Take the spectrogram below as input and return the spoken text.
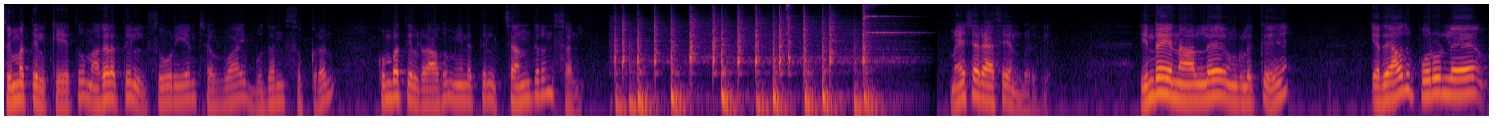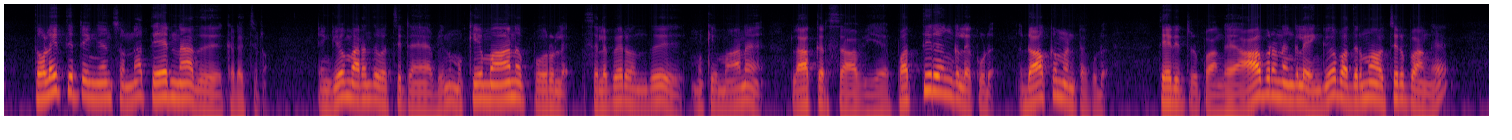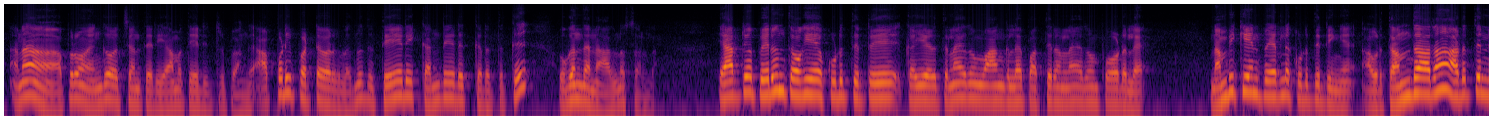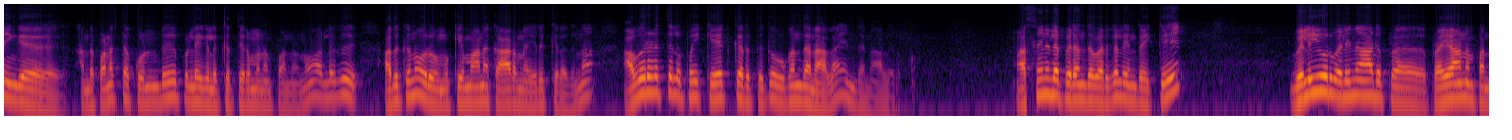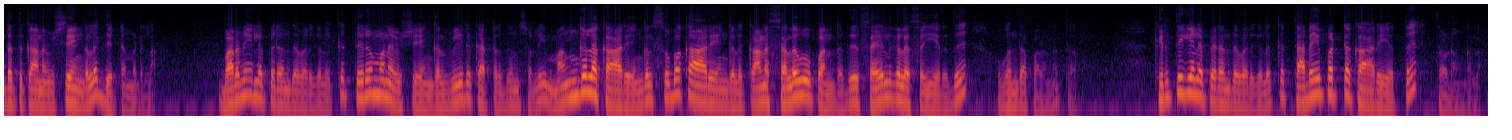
சிம்மத்தில் கேது மகரத்தில் சூரியன் செவ்வாய் புதன் சுக்ரன் கும்பத்தில் ராகு மீனத்தில் சந்திரன் சனி. மேஷராசி என்பர்களே இன்றைய நாளில் உங்களுக்கு எதையாவது பொருளை தொலைத்துட்டீங்கன்னு சொன்னால் தேடினா அது கிடச்சிடும் எங்கேயோ மறந்து வச்சுட்டேன் அப்படின்னு முக்கியமான பொருளை சில பேர் வந்து முக்கியமான லாக்கர் சாவியை பத்திரங்களை கூட டாக்குமெண்ட்டை கூட தேடிட்டுருப்பாங்க ஆபரணங்களை எங்கேயோ பத்திரமா வச்சுருப்பாங்க. ஆனால் அப்புறம் எங்கே வச்சேன்னு தெரியாமல் தேடிட்டு இருப்பாங்க. அப்படிப்பட்டவர்கள் வந்து இது தேடி கண்டெடுக்கிறதுக்கு உகந்த நாள்னு சொல்லலாம். யார்கிட்டயோ பெருந்தொகையை கொடுத்துட்டு கையெழுத்துலாம் எதுவும் வாங்கலை பத்திரம்லாம் எதுவும் போடலை. நம்பிக்கையின் பேரில் கொடுத்துட்டீங்க. அவர் தந்தாதான் அடுத்து நீங்கள் அந்த பணத்தை கொண்டு பிள்ளைகளுக்கு திருமணம் பண்ணணும். அல்லது அதுக்குன்னு ஒரு முக்கியமான காரணம் இருக்கிறதுனா அவரிடத்தில் போய் கேட்கறதுக்கு உகந்த நாளாக இந்த நாள் இருக்கும். அஸ்வினியில் பிறந்தவர்கள் இன்றைக்கு வெளியூர் வெளிநாடு பிர பிரயாணம் பண்ணுறதுக்கான விஷயங்களை திட்டமிடலாம். பரணியில் பிறந்தவர்களுக்கு திருமண விஷயங்கள் வீடு கட்டுறதுன்னு சொல்லி மங்கள காரியங்கள் சுப காரியங்களுக்கான செலவு பண்ணுறது செயல்களை செய்கிறது உகந்த பலனை தரும். கிருத்திகையில் பிறந்தவர்களுக்கு தடைப்பட்ட காரியத்தை தொடங்கலாம்.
